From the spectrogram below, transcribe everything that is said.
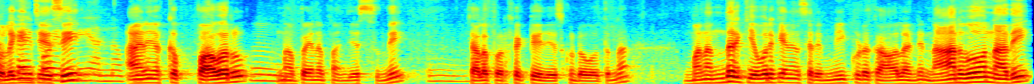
తొలగించేసి. ఆయన యొక్క పవర్ నా పైన పనిచేస్తుంది. చాలా పర్ఫెక్ట్గా చేసుకుంటూ పోతున్నా. మనందరికి ఎవరికైనా సరే మీకు కూడా కావాలంటే నా అనుభవం నాది.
